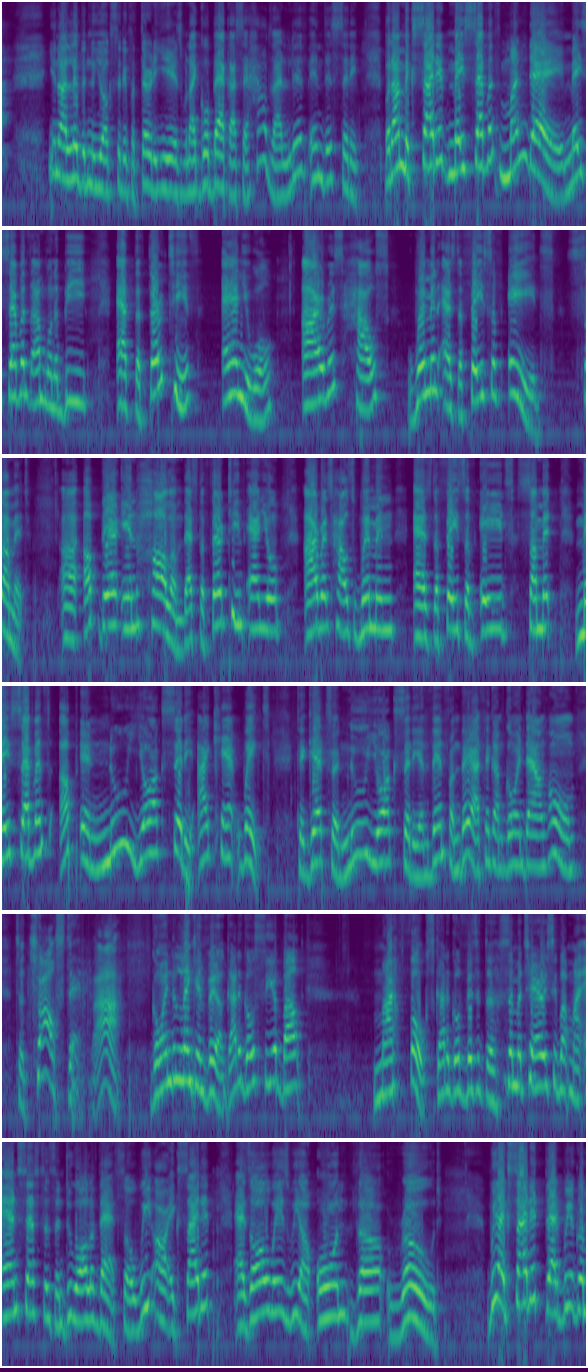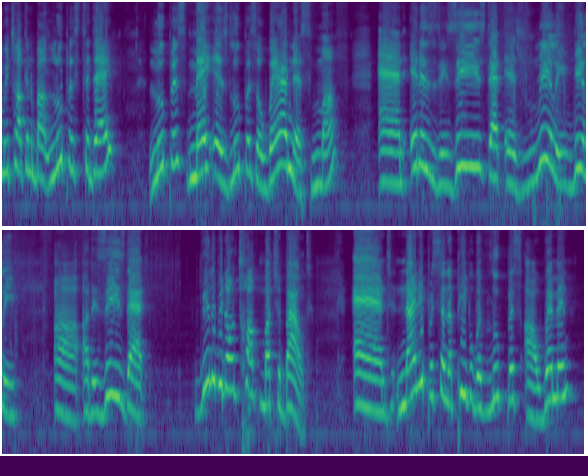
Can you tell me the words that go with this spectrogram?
you know, I lived in New York City for 30 years. When I go back, I say, how did I live in this city? But I'm excited. May 7th, Monday, May 7th, I'm going to be at the 13th annual Iris House Women as the Face of AIDS Summit uh, up there in Harlem. That's the 13th annual Iris House Women as the Face of AIDS Summit, May 7th, up in New York City. I can't wait to get to New York City. And then from there, I think I'm going down home to Charleston. Ah, going to Lincolnville. Got to go see about my folks. Got to go visit the cemetery, see about my ancestors, and do all of that. So we are excited. As always, we are on the road. We are excited that we are going to be talking about lupus today. Lupus, May is Lupus Awareness Month, and it is a disease that is really, really uh, a disease that really we don't talk much about. And 90% of people with lupus are women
